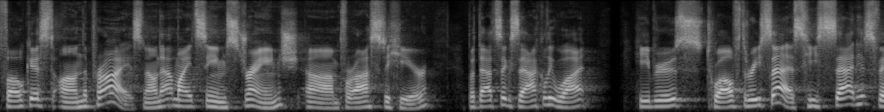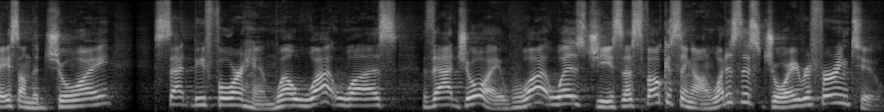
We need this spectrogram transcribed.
focused on the prize? Now, that might seem strange um, for us to hear, but that's exactly what Hebrews 12:3 says. He set his face on the joy set before him. Well, what was that joy? What was Jesus focusing on? What is this joy referring to?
